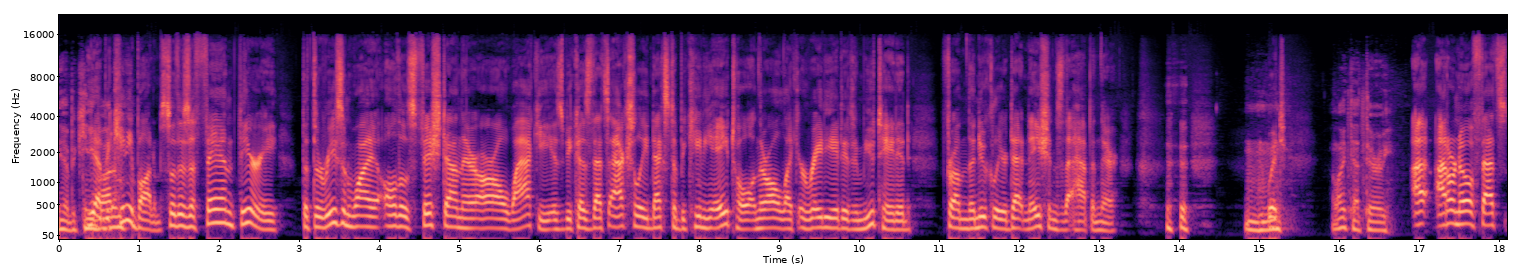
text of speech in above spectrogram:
Yeah, bikini yeah, bottom. Bikini Bottom. So, there's a fan theory that the reason why all those fish down there are all wacky is because that's actually next to Bikini Atoll and they're all like irradiated and mutated from the nuclear detonations that happened there. Mhm. Which I like that theory. I, I don't know if that's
